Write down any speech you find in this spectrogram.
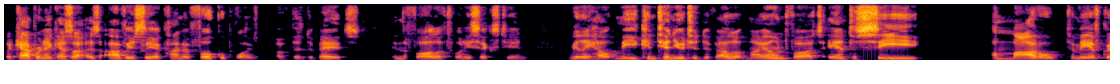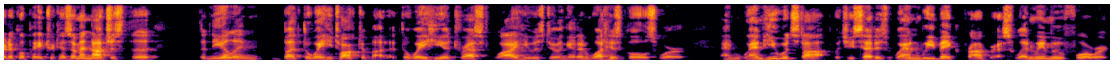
but Kaepernick has, a, is obviously a kind of focal point of the debates in the fall of 2016, really helped me continue to develop my own thoughts and to see a model to me of critical patriotism and not just the the kneeling, but the way he talked about it, the way he addressed why he was doing it and what his goals were and when he would stop, which he said is when we make progress, when we move forward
